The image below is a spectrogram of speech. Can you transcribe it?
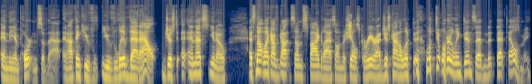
and the importance of that. And I think you've you've lived that out just and that's, you know, it's not like I've got some spyglass on Michelle's career. I just kind of looked at looked at what her LinkedIn said and that, that tells me.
